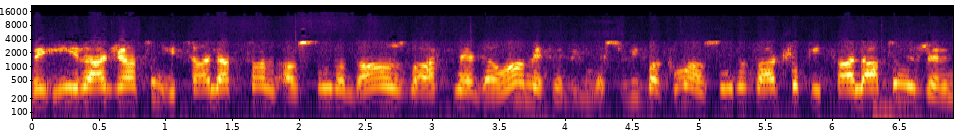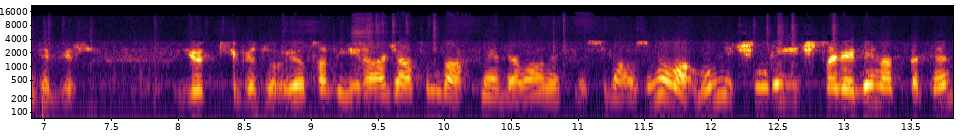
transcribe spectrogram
ve ihracatın ithalattan aslında daha hızlı artmaya devam edebilmesi bir bakıma aslında daha çok ithalatın üzerinde bir yük gibi duruyor. Tabii ihracatın da artmaya devam etmesi lazım ama bunun içinde iç talebin hakikaten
